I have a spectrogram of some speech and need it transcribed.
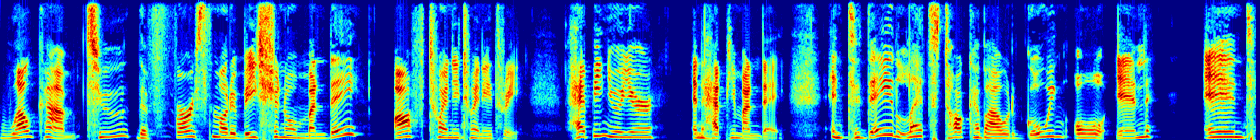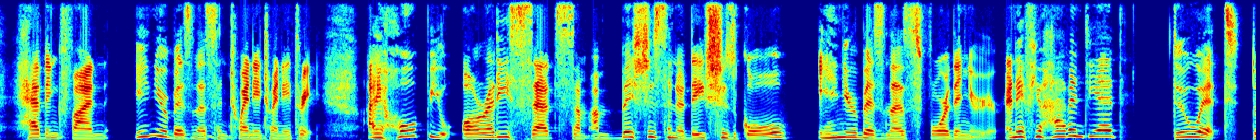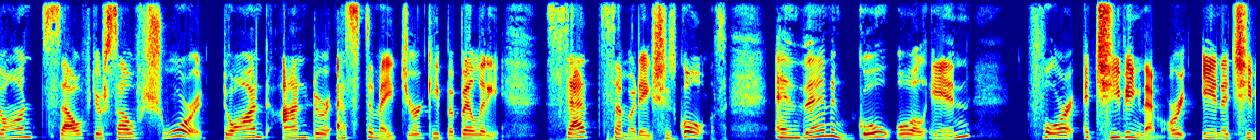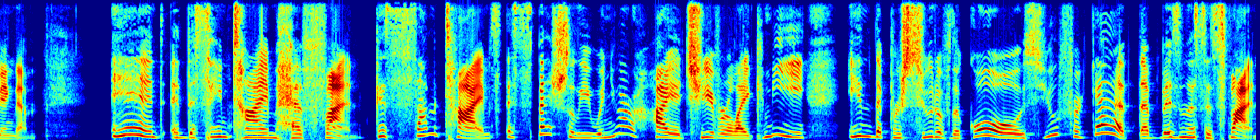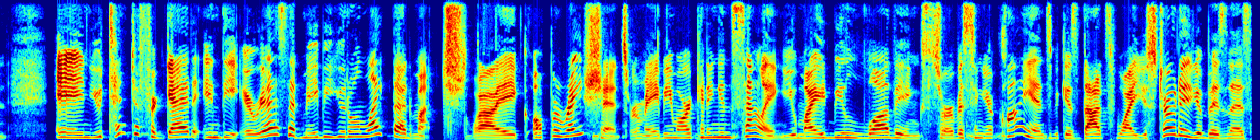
Welcome to the first Motivational Monday of 2023. Happy New Year and happy Monday. And today, let's talk about going all in and having fun in your business in 2023. I hope you already set some ambitious and audacious goal in your business for the new year. And if you haven't yet, do it. Don't self yourself short. Don't underestimate your capability. Set some audacious goals and then go all in for achieving them or in achieving them and at the same time have fun. Because sometimes, especially when you're a high achiever like me, in the pursuit of the goals, you forget that business is fun. And you tend to forget in the areas that maybe you don't like that much, like operations or maybe marketing and selling. You might be loving servicing your clients because that's why you started your business.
